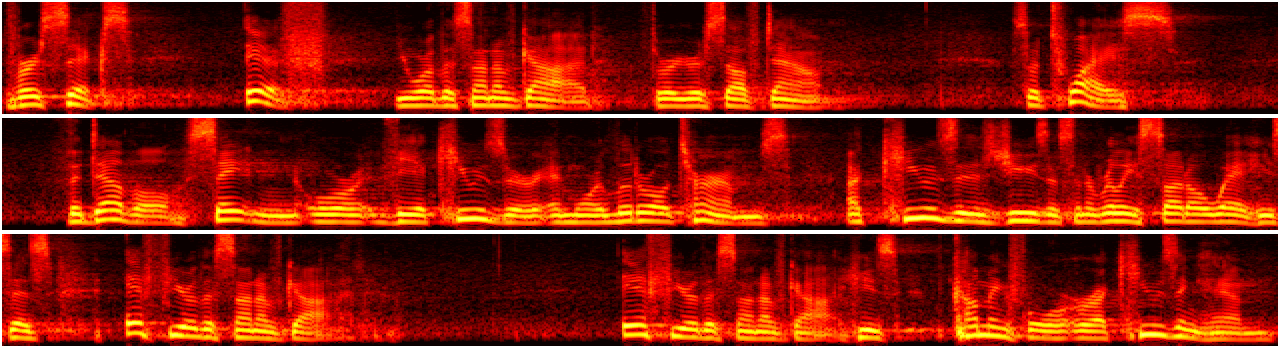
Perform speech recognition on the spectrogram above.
Verse 6, If you are the Son of God, throw yourself down. So, twice, the devil, Satan, or the accuser in more literal terms, accuses Jesus in a really subtle way. He says, If you're the Son of God, if you're the Son of God, he's coming for or accusing him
